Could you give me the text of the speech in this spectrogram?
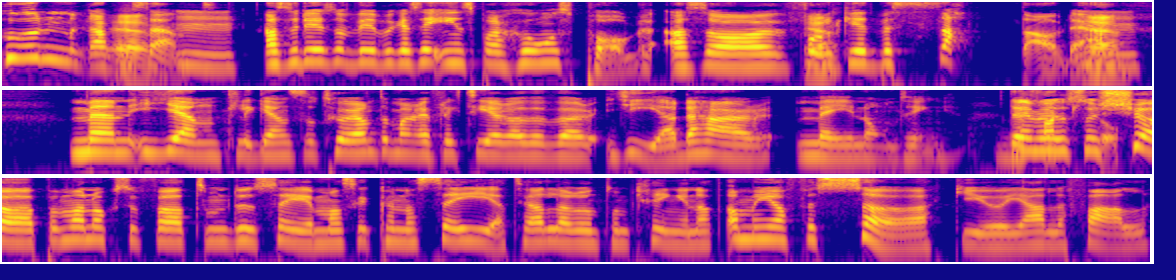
Hundra procent. Mm. Alltså det är som vi brukar säga inspirationsporr. Alltså folk är besatta av det. Mm. Men egentligen så tror jag inte man reflekterar över, ger det här mig någonting? Nej men så köper man också för att som du säger, man ska kunna säga till alla runt omkring en att ja men jag försöker ju i alla fall.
